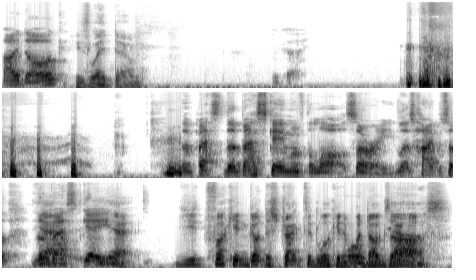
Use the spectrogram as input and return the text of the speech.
Hi, dog. He's laid down. Okay. the best, the best game of the lot. Sorry, let's hype this up. The Yeah, best game. Yeah, you fucking got distracted looking at my dog's yeah. ass.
